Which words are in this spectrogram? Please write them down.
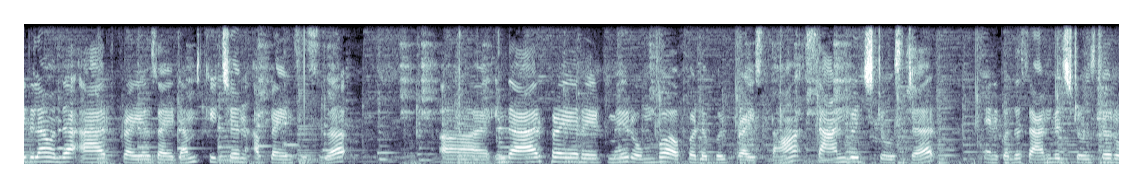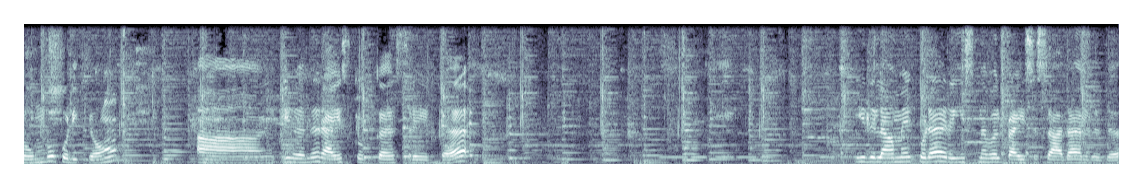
இதெல்லாம் வந்து air fryers items kitchen appliances இந்த ஏர் ஃப்ரையர் ரேட்டுமே ரொம்ப அஃபோர்டபுள் ப்ரைஸ் தான். சாண்ட்விச் டோஸ்டர் எனக்கு வந்து சாண்ட்விச் டோஸ்டர் ரொம்ப பிடிக்கும். இது வந்து ரைஸ் குக்கர்ஸ் ரேட்டு இது எல்லாமே கூட ரீசனபிள் ப்ரைஸஸாக தான் இருந்தது.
